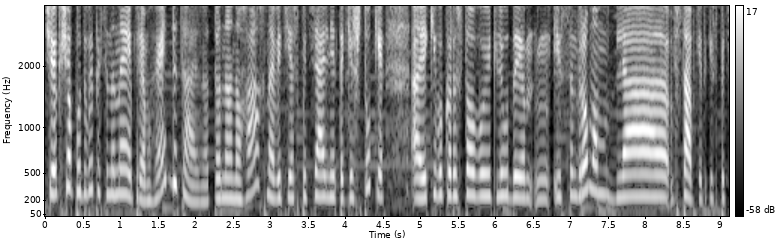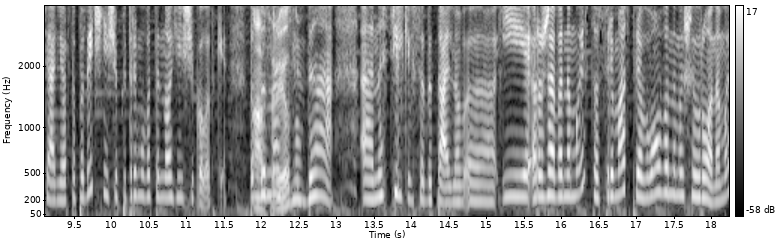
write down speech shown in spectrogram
що якщо подивитися на неї прям геть детально, то на ногах навіть є спеціальні такі штуки, які використовують люди із синдромом для вставки, такі спеціальні ортопедичні, щоб підтримувати ноги і щиколотки. Тобто А, серйозно? да, е, настільки все детально. Е, І рожеве намисто з трьома спрямованими шевронами,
